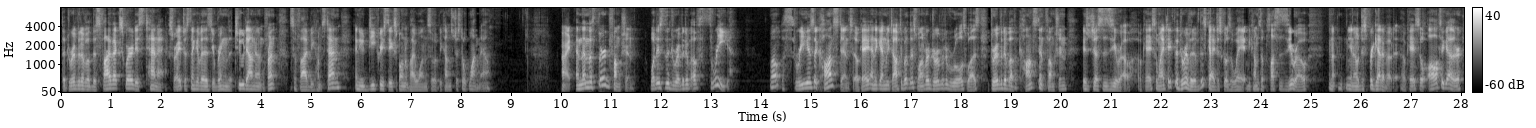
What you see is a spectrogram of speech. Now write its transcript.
The derivative of this 5x squared is 10x, right? Just think of it as you're bringing the 2 down out in front, so 5 becomes 10, and you decrease the exponent by 1, so it becomes just a 1 now. All right, and then the third function. What is the derivative of 3? Well, 3 is a constant, okay? And again, we talked about this. One of our derivative rules was derivative of a constant function is just 0, okay? So when I take the derivative, this guy just goes away. It becomes a plus 0, you know, just forget about it, okay? So altogether,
